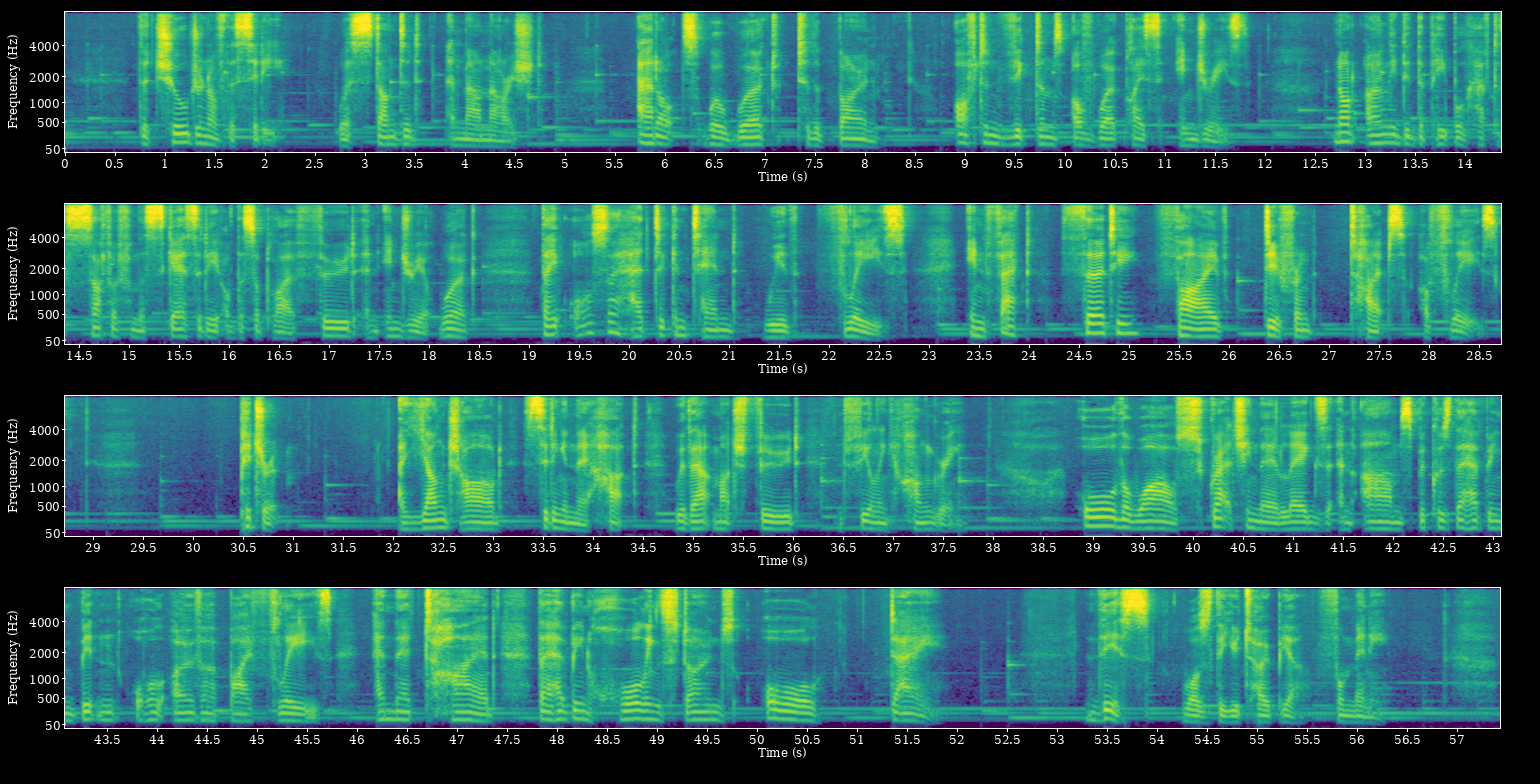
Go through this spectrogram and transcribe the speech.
the children of the city were stunted and malnourished. Adults were worked to the bone, often victims of workplace injuries. Not only did the people have to suffer from the scarcity of the supply of food and injury at work, they also had to contend with fleas. In fact, 35 different types of fleas. Picture it a young child sitting in their hut without much food and feeling hungry. All the while scratching their legs and arms because they have been bitten all over by fleas and they're tired. They have been hauling stones all day. This was the utopia for many.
